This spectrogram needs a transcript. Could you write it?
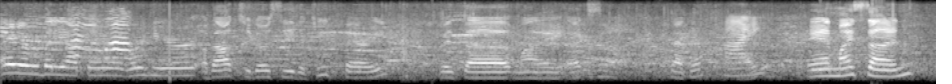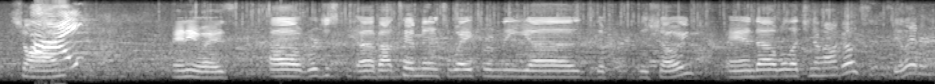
Hey everybody out there, we're here about to go see the Tooth Fairy with uh, my ex, Becca. Hi. And my son, Sean. Hi. Anyways, uh, we're just uh, about 10 minutes away from the, uh, the, the showing, and uh, we'll let you know how it goes. See you later.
